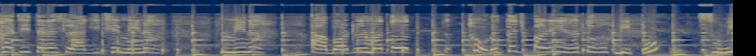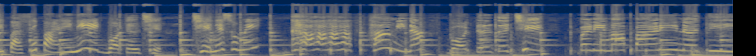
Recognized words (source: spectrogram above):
હજી તરસ લાગી છે મીના. મીના આ બોટલમાં તો થોડુંક જ પાણી હતું. દીપુ સુમી પાસે પાણીની એક બોટલ છે. છે ને સુમી? હા મીના બોટલ તો છે પણ એમાં પાણી નથી.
